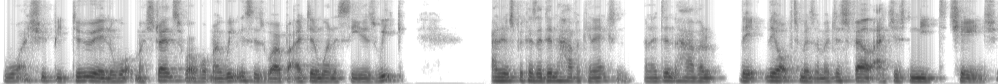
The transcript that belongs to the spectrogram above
what I should be doing, what my strengths were, what my weaknesses were, but I didn't want to see as weak and it's because I didn't have a connection and I didn't have a, the the optimism. I just felt I just need to change.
